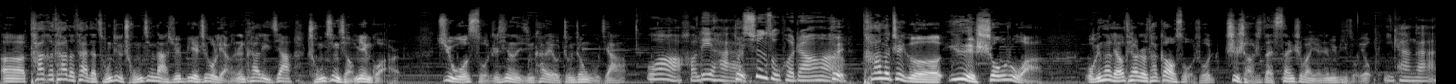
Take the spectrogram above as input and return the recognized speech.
呃，他和他的太太从这个重庆大学毕业之后，两个人开了一家重庆小面馆据我所知，现在已经开了有整整五家。哇，好厉害！啊，迅速扩张啊。对他的这个月收入啊。我跟他聊天的时候，他告诉我说，至少是在三十万元人民币左右。你看看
